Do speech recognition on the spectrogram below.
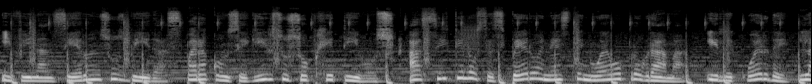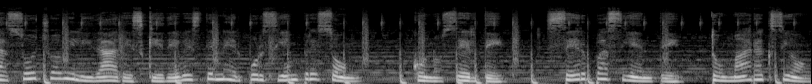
y financiero en sus vidas para conseguir sus objetivos. Así que los espero en este nuevo programa y recuerde, las ocho habilidades que debes tener por siempre son conocerte, ser paciente, tomar acción,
